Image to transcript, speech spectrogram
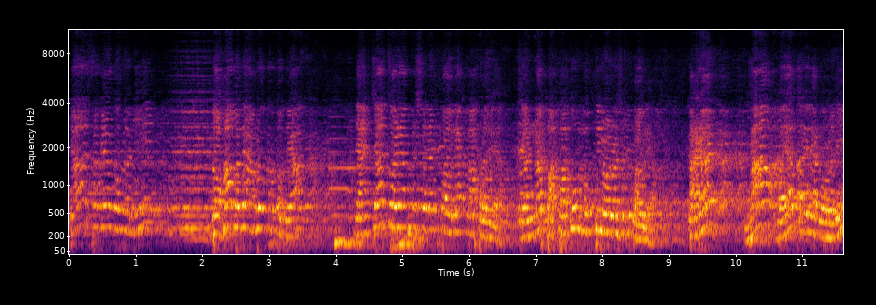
त्या सगळ्या गवळणी दोहामध्ये आंघोळ करत होत्या. त्यांच्या चोळ्या कृष्णाने पावल्या का पळवल्या? त्यांना पापातून मुक्ती मिळवण्यासाठी पावल्या. कारण ह्या वयात आलेल्या गवळणी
